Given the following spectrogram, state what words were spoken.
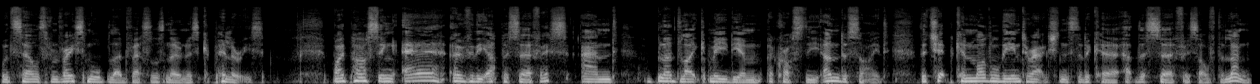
with cells from very small blood vessels known as capillaries. By passing air over the upper surface and blood like medium across the underside, the chip can model the interactions that occur at the surface of the lung.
